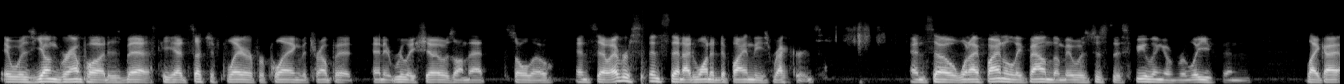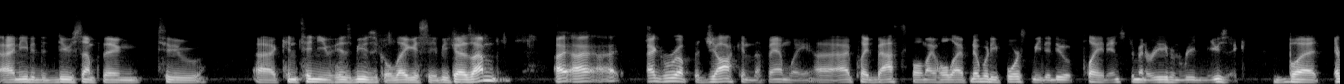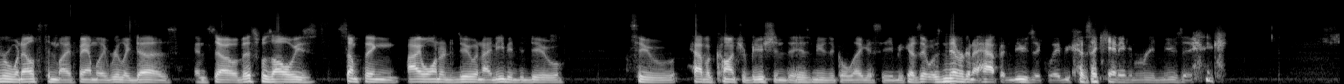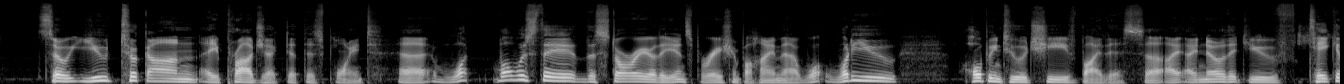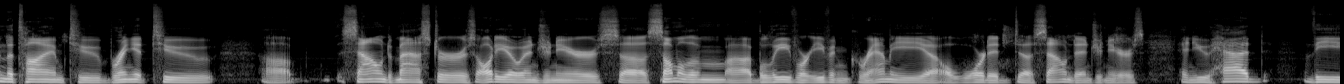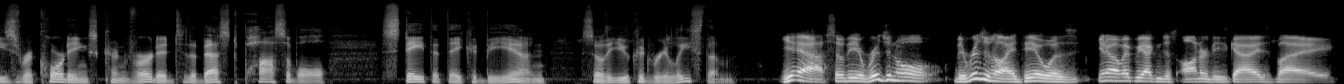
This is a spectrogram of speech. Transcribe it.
it was young Grandpa at his best. He had such a flair for playing the trumpet, and it really shows on that solo. And so ever since then, I'd wanted to find these records. And so when I finally found them, it was just this feeling of relief and like I, I needed to do something to uh, continue his musical legacy because I'm I, I, I grew up the jock in the family. Uh, I played basketball my whole life. Nobody forced me to do it, play an instrument or even read music, but everyone else in my family really does. And so this was always something I wanted to do and I needed to do to have a contribution to his musical legacy because it was never going to happen musically because I can't even read music. so you took on a project at this point. Uh, what what was the the story or the inspiration behind that? What what do you hoping to achieve by this? Uh, I, I, know that you've taken the time to bring it to uh, sound masters, audio engineers. Uh, some of them, uh, I believe, were even Grammy uh, awarded uh, sound engineers. And you had these recordings converted to the best possible state that they could be in so that you could release them. Yeah. So the original the original idea was, you know, maybe I can just honor these guys by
